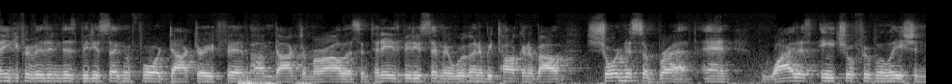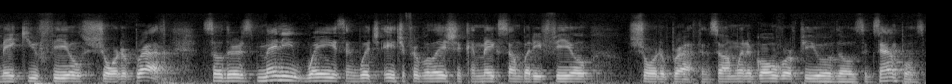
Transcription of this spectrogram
Thank you for visiting this video segment for Dr. AFib. I'm Dr. Morales. In today's video segment, we're going to be talking about shortness of breath and why does atrial fibrillation make you feel short of breath? So there's many ways in which atrial fibrillation can make somebody feel short of breath. And so I'm going to go over a few of those examples.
